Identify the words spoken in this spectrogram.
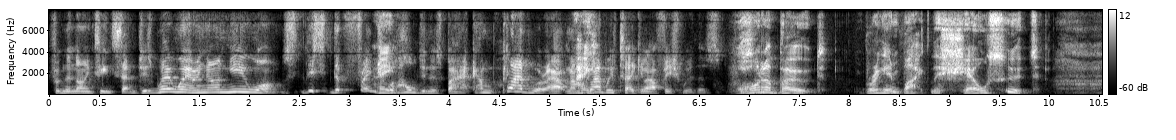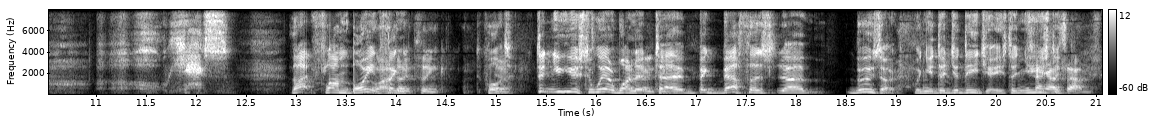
from the 1970s. We're wearing our new ones. This the French Hey. were holding us back. I'm glad we're out, and I'm Hey. glad we've taken our fish with us. What about bringing back the shell suit? Oh yes, that flamboyant I thing. I don't think. What? yeah. Didn't you used to wear one at uh, Big Bertha's uh, Boozer when you did your DJs? Didn't you used to? Sam's.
